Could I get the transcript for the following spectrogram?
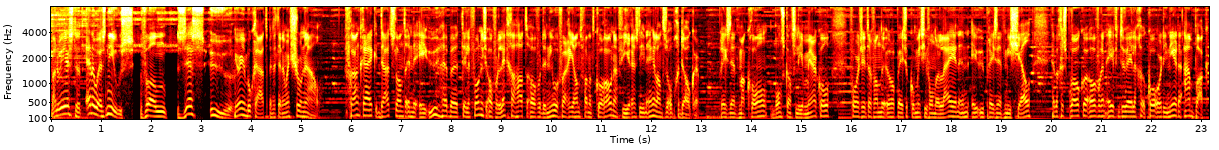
Maar nu eerst het NOS Nieuws van 6 uur. Jurjen Boekraat met het NOS Journaal. Frankrijk, Duitsland en de EU hebben telefonisch overleg gehad over de nieuwe variant van het coronavirus die in Engeland is opgedoken. President Macron, bondskanselier Merkel, voorzitter van de Europese Commissie von der Leyen en EU-president Michel hebben gesproken over een eventuele gecoördineerde aanpak.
